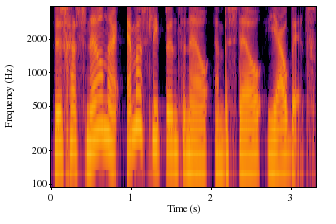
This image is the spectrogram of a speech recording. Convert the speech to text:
Dus ga snel naar emmasleep.nl en bestel jouw bed.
